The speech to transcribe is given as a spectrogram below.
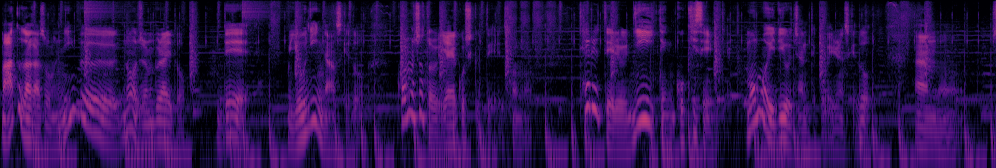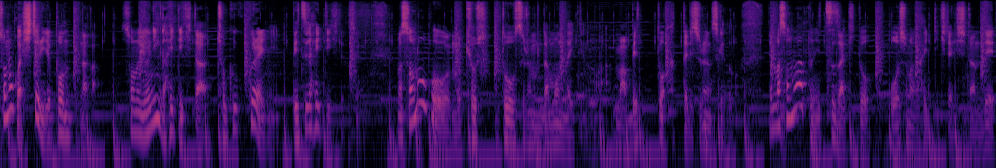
まあ、あとだからその2部のジュンブライドで4人なんですけどこれもちょっとややこしくてそのてるてる2.5期生みたいな。桃井りおちゃんって子がいるんですけどあのその子は1人でポンってなんかその4人が入ってきた直後くらいに別で入ってきたんですよ、まあ、その子の挙手どうするんだ問題っていうのは、まあ、別途あったりするんですけどで、まあ、その後に津崎と大島が入ってきたりしたんで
